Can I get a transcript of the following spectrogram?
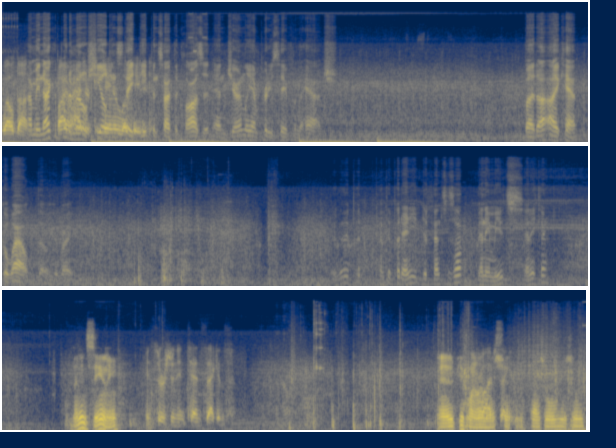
Well done. I mean, I could put a metal shield and stay located. deep inside the closet, and generally I'm pretty safe from the hatch. But I, I can't go out, though. You're right. Have they put Have they put any defenses up? Any mutes? Anything? I didn't see any. Insertion in 10 seconds. Yeah, people aren't running that Five shit in casual usually. Yeah,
